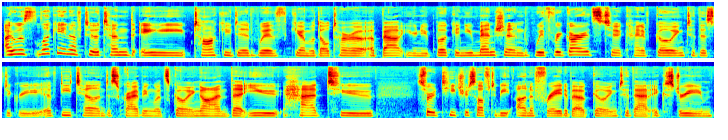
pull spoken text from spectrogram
I was lucky enough to attend a talk you did with Guillermo del Toro about your new book, and you mentioned, with regards to kind of going to this degree of detail and describing what's going on, that you had to sort of teach yourself to be unafraid about going to that extreme.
